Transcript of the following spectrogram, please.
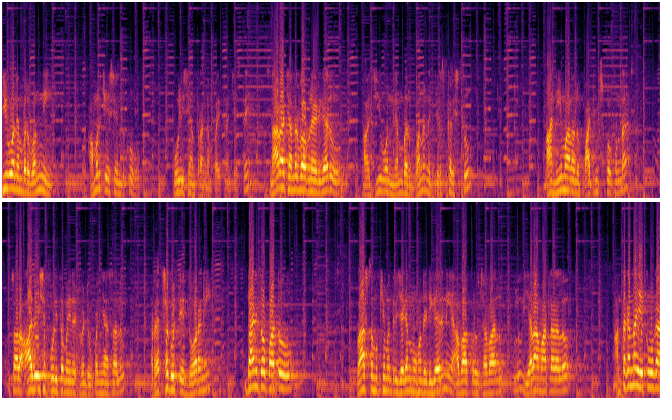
జీవో నెంబర్ వన్ని అమలు చేసేందుకు పోలీస్ యంత్రాంగం ప్రయత్నం చేస్తే నారా చంద్రబాబు నాయుడు గారు ఆ జీవో నెంబర్ వన్ని తిరస్కరిస్తూ ఆ నియమాలను పాటించుకోకుండా చాలా ఆవేశపూరితమైనటువంటి ఉపన్యాసాలు రెచ్చగొట్టే ధోరణి. దానితో పాటు రాష్ట్ర ముఖ్యమంత్రి జగన్మోహన్ రెడ్డి గారిని అవాకులు చవాలు ఎలా మాట్లాడాలో అంతకన్నా ఎక్కువగా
